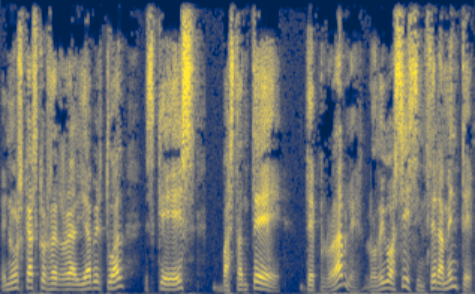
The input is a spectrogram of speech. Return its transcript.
en unos cascos de realidad virtual es que es bastante deplorable. Lo digo así, sinceramente.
